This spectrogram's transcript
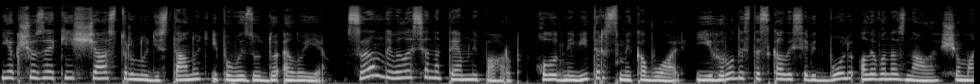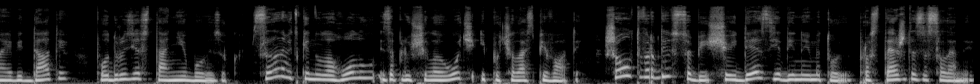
якщо за якийсь час труну дістануть і повезуть до Елоє? Селен дивилася на темний пагорб. Холодний вітер смикав вуаль. Її груди стискалися від болю, але вона знала, що має віддати подрузі останній обов'язок. Селена відкинула голову заплющила очі і почала співати. Шоул твердив собі, що йде з єдиною метою простежити за селеною,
